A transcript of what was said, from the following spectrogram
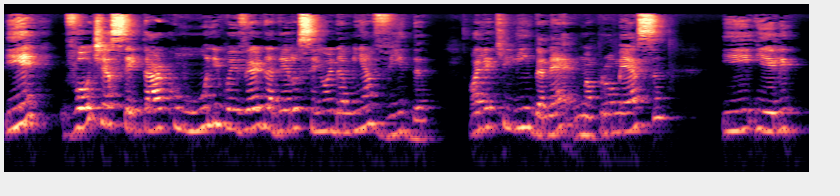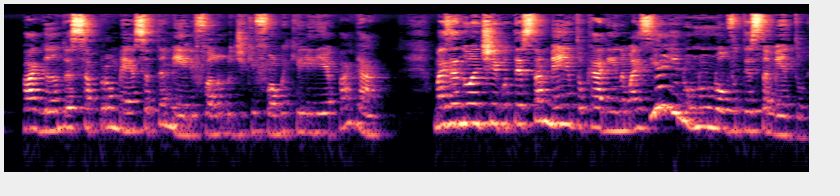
e vou te aceitar como único e verdadeiro Senhor da minha vida. Olha que linda, né? Uma promessa e, e ele pagando essa promessa também, ele falando de que forma que ele iria pagar. Mas é no Antigo Testamento, Karina, mas e aí no, no Novo Testamento?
